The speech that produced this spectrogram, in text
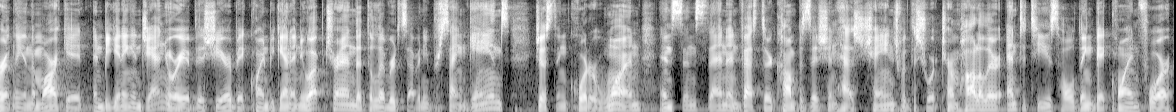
currently in the market. And beginning in January of this year, Bitcoin began a new uptrend that delivered 70% gains just in quarter one. And since then, investor composition has changed with the short term hodler entities holding Bitcoin for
